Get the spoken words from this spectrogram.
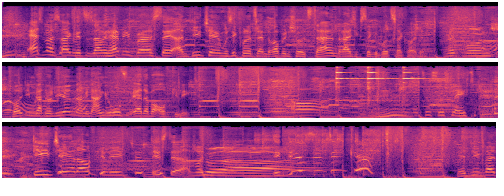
Erstmal sagen wir zusammen Happy Birthday an DJ und Musikproduzent Robin Schulz, 33. Geburtstag heute. Glückwunsch. Ich wollte ihm gratulieren, haben ihn angerufen, er hat aber aufgelegt. Oh, Jetzt ist so schlecht. DJ hat aufgelegt, verstehst du? Aber Uah. Den- das ist krass. Der Typ hat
